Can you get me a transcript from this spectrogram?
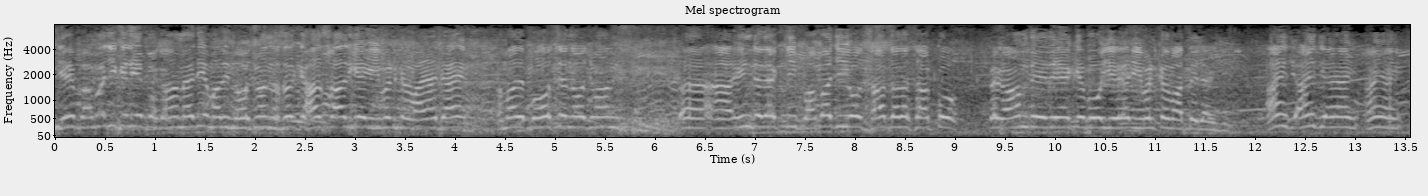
یہ بابا جی کے لیے پیغام ہے جی ہماری نوجوان نسل کے ہر سال یہ ایونٹ کروایا جائے۔ ہمارے بہت سے نوجوان انڈائریکٹلی بابا جی اور صاحب دادا صاحب کو پیغام دے رہے ہیں کہ وہ یہ ایونٹ کرواتے جائیں۔ گی آئیں جی آئیں جی آئیں آئیں آئیں۔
